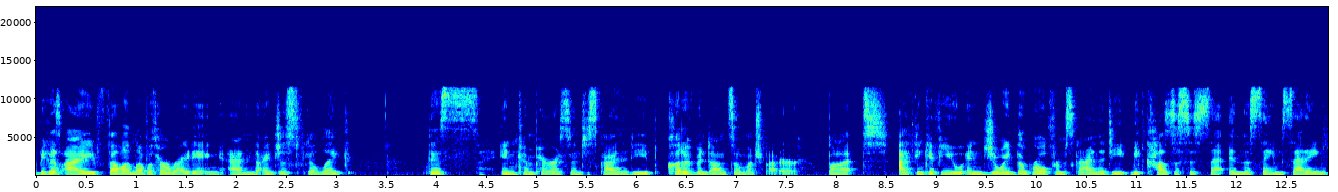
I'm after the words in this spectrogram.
because I fell in love with her writing and I just feel like this in comparison to Sky in the Deep could have been done so much better but I think if you enjoyed the world from Sky in the Deep because this is set in the same setting,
